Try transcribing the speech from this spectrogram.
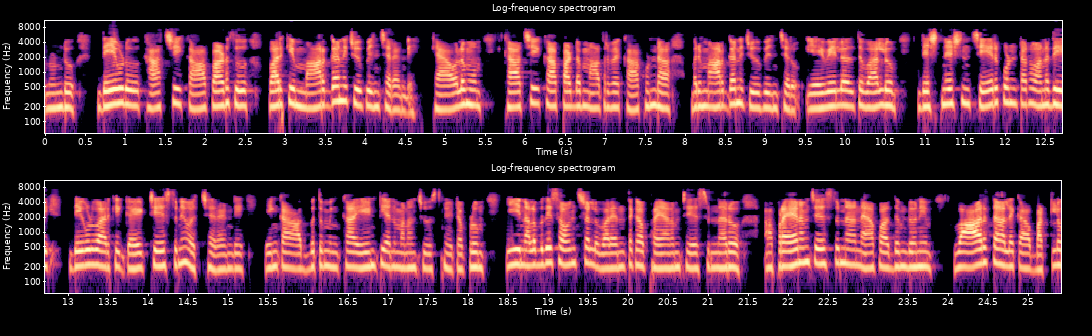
నుండు దేవుడు కాచి కాపాడుతూ వారికి మార్గాన్ని చూపించారండి. కేవలము కాచి కాపాడడం మాత్రమే కాకుండా మరి మార్గాన్ని చూపించరు. ఏ వేలో వెళ్తే వాళ్ళు డెస్టినేషన్ చేరుకుంటారు అన్నది దేవుడు వారికి గైడ్ చేస్తూనే వచ్చారండి. ఇంకా అద్భుతం ఇంకా ఏంటి అని మనం చూసుకునేటప్పుడు ఈ నలభై సంవత్సరాలు వారు ఎంతగా ప్రయాణం చేస్తున్నారో ఆ ప్రయాణం చేస్తున్న నేపథ్యంలోని వారి తాలూకా బట్టలు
